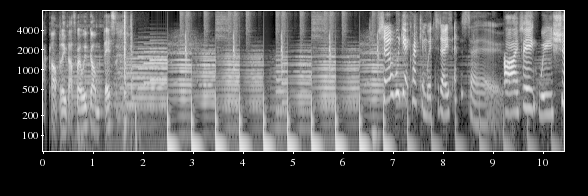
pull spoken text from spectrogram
I can't believe that's where we've gone with this. Get cracking with today's episode? I think we should.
